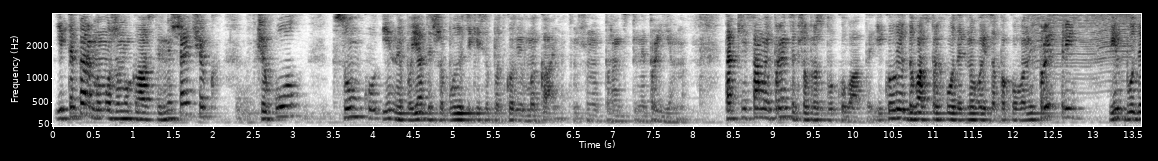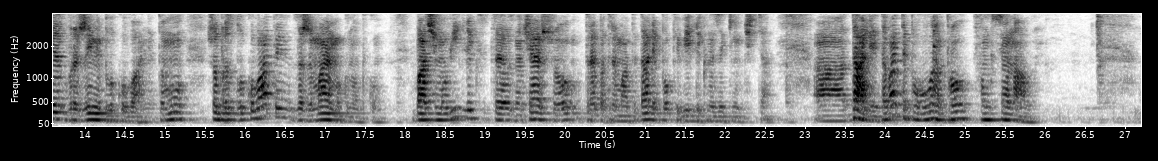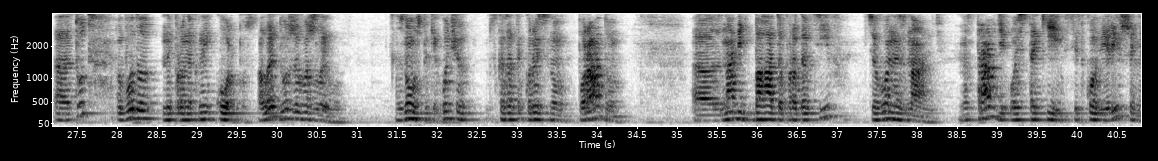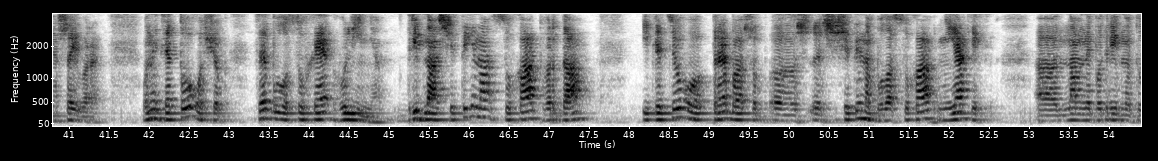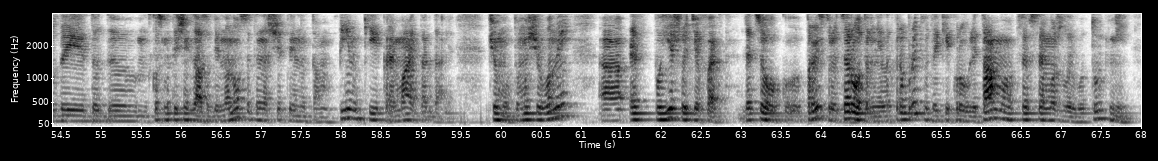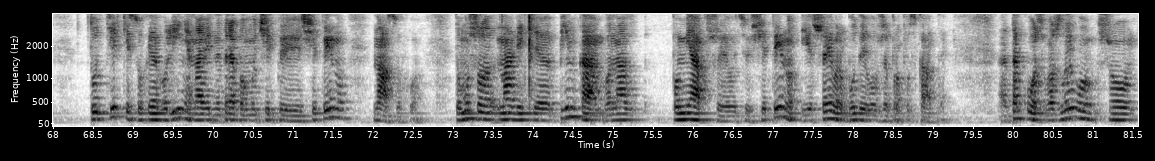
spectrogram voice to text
І тепер ми можемо класти в мішечок, в чохол, в сумку і не боятися, що будуть якісь випадкові вмикання, тому що, ну, в принципі, неприємно. Такий самий принцип, щоб розблокувати. І коли до вас приходить новий запакований пристрій, він буде в режимі блокування. Тому, щоб розблокувати, зажимаємо кнопку. Бачимо відлік, це означає, що треба тримати далі, поки відлік не закінчиться. А, далі, давайте поговоримо про функціонал. Е, Тут водонепроникний корпус, але дуже важливо. Знову ж таки, хочу сказати корисну пораду. Е, Навіть багато продавців цього не знають. Насправді, ось такі сіткові рішення, шейвери, вони для того, щоб це було сухе гоління. Дрібна щитина, суха, тверда. І для цього треба, щоб е, щитина була суха, ніяких нам не потрібно туди до, до косметичних засобів наносити на щитину, там пінки, крема і так далі. Чому? Тому що вони е, погіршують ефект. Для цього пристрою це роторні електробритви, такі круглі, там це все можливо. Тут ні. Тут тільки сухе гоління, навіть не треба мочити щитину насухо. Тому що навіть е, пінка вона пом'якшує оцю щитину, і шейвер буде його вже пропускати. Е, Також важливо, що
